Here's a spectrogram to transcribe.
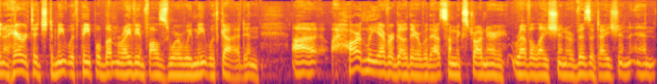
you know, heritage to meet with people, but Moravian Falls is where we meet with God. And I hardly ever go there without some extraordinary revelation or visitation. And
